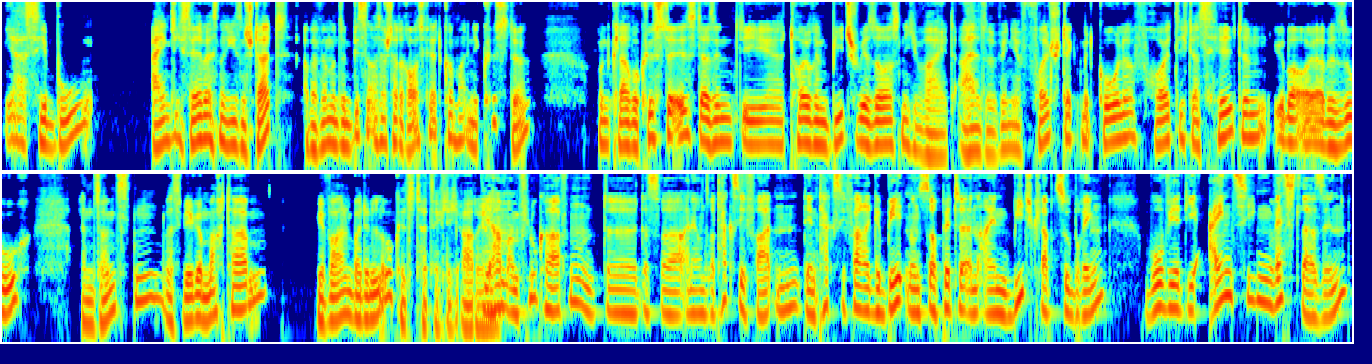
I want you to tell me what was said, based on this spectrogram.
ja, Cebu eigentlich selber ist eine Riesenstadt, aber wenn man so ein bisschen aus der Stadt rausfährt, kommt man an die Küste Und klar, wo Küste ist, da sind die teuren Beach Resorts nicht weit. Also, wenn ihr vollsteckt mit Kohle, freut sich das Hilton über euer Besuch. Ansonsten, was wir gemacht haben, wir waren bei den Locals tatsächlich, Adrian. Wir haben am Flughafen, und äh, das war eine unserer Taxifahrten, den Taxifahrer gebeten, uns doch bitte in einen Beachclub zu bringen, wo wir die einzigen Westler sind.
